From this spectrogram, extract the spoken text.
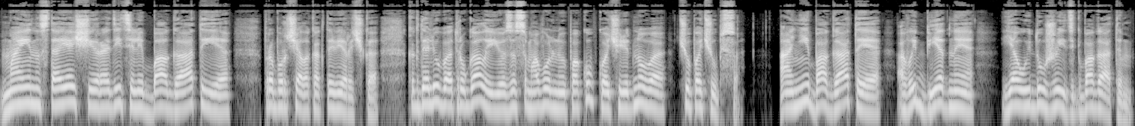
«Мои настоящие родители богатые», — пробурчала как-то Верочка, когда Люба отругала ее за самовольную покупку очередного чупа-чупса. «Они богатые, а вы бедные. Я уйду жить к богатым».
